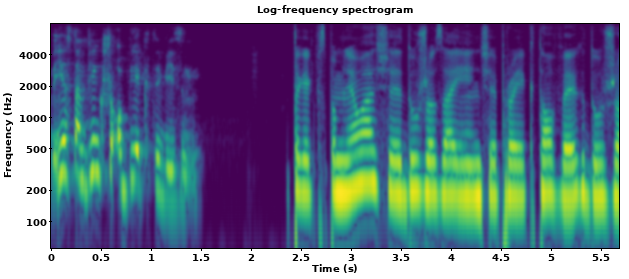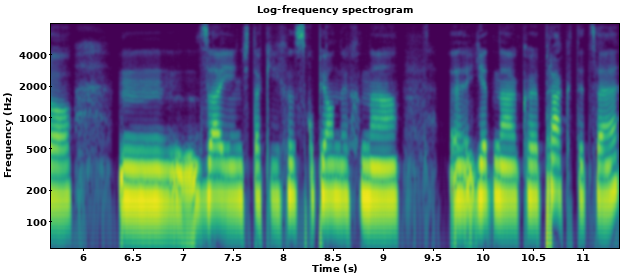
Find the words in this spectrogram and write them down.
jest tam większy obiektywizm. Tak jak wspomniałaś, dużo zajęć projektowych, dużo mm, zajęć takich skupionych na jednak praktyce.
